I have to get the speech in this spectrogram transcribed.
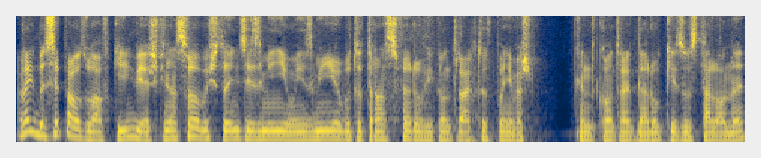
Ale jakby sypał z ławki, wiesz, finansowo by się to nic nie zmieniło. Nie zmieniłoby to transferów i kontraktów, ponieważ ten kontrakt dla Róg jest ustalony.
